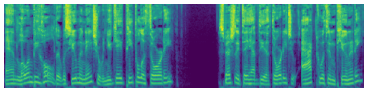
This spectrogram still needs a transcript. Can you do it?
And lo and behold, it was human nature. When you gave people authority, especially if they have the authority to act with impunity,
